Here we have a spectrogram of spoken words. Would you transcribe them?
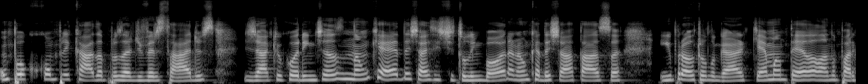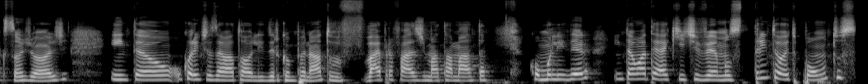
um pouco complicada para os adversários, já que o Corinthians não quer deixar esse título embora, não quer deixar a taça ir para outro lugar, quer mantê-la lá no Parque São Jorge. Então, o Corinthians é o atual líder do campeonato, vai para a fase de mata-mata como líder. Então, até aqui tivemos 38 pontos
